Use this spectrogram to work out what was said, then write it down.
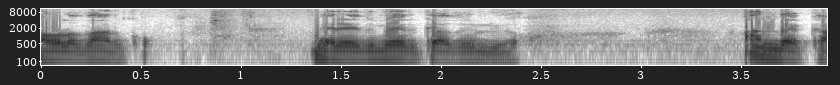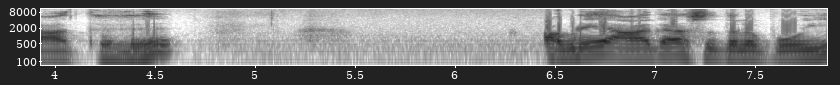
அவ்வளோதான் இருக்கும். வேறு எதுவுமே இருக்காது இல்லையோ. அந்த காற்று அப்படியே ஆகாசத்தில் போய்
